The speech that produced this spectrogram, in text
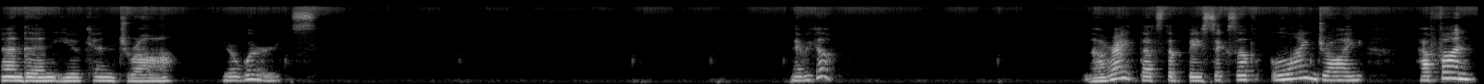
and then you can draw your words. There we go. All right, that's the basics of line drawing. Have fun.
